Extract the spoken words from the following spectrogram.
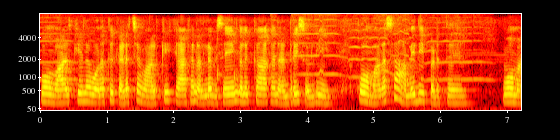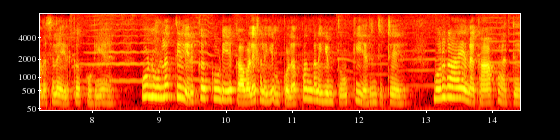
உன் வாழ்க்கையில் உனக்கு கிடைச்ச வாழ்க்கைக்காக நல்ல விஷயங்களுக்காக நன்றி சொல்லி உன் மனசை அமைதிப்படுத்து. உன் மனசுல இருக்கக்கூடிய உன் உள்ளத்தில் இருக்கக்கூடிய கவலைகளையும் குழப்பங்களையும் தூக்கி எறிஞ்சிட்டு முருகா என்னை காப்பாற்று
